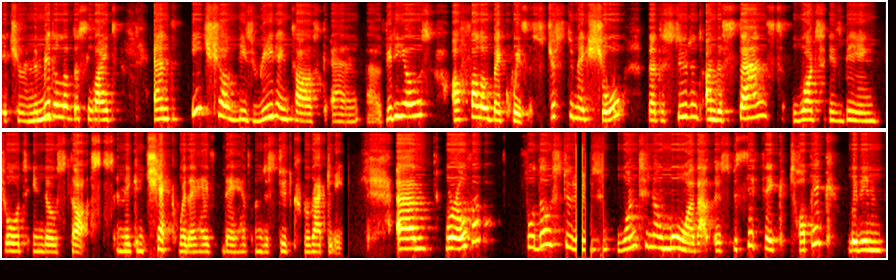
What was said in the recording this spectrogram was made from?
picture in the middle of the slide, and each of these reading tasks and uh, videos are followed by quizzes, just to make sure that the student understands what is being taught in those tasks and they can check whether they have, they have understood correctly. Um, moreover, for those students who want to know more about a specific topic within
